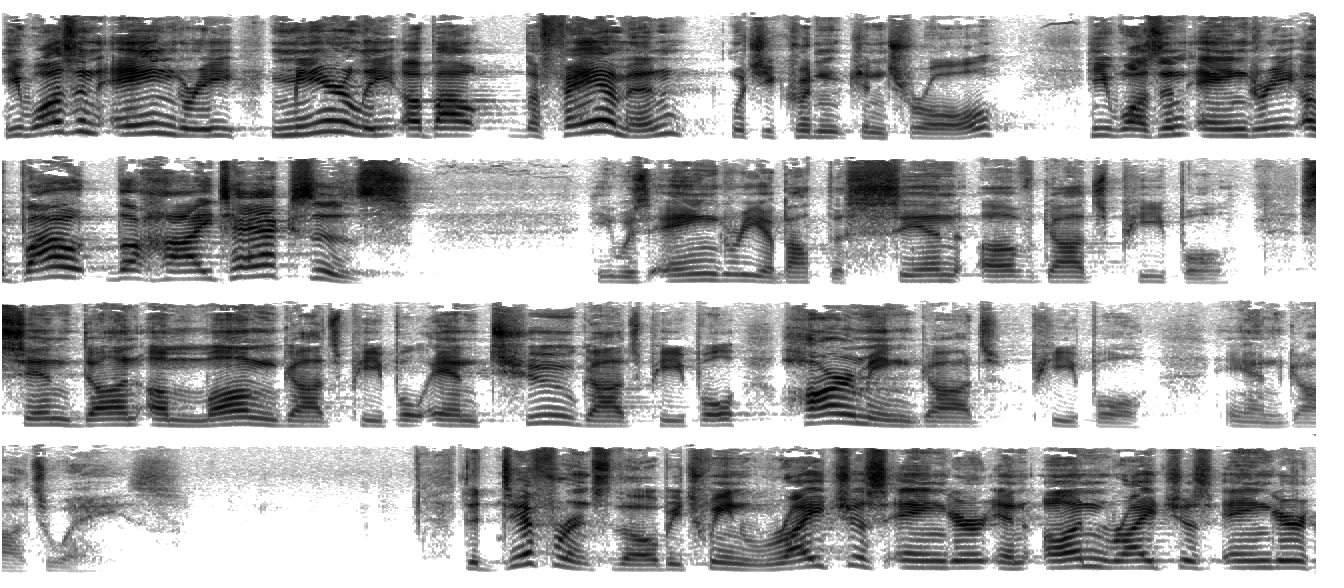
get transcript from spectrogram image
He wasn't angry merely about the famine, which he couldn't control. He wasn't angry about the high taxes. He was angry about the sin of God's people, sin done among God's people and to God's people, harming God's people and God's ways. The difference, though, between righteous anger and unrighteous anger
